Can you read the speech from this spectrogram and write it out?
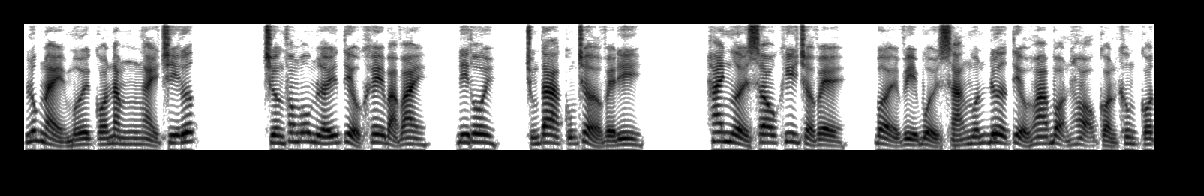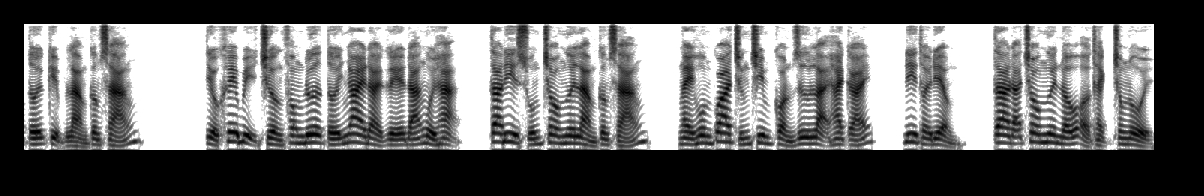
lúc này mới có 5 ngày chi ước. Trường Phong ôm lấy tiểu khê bả vai, đi thôi, chúng ta cũng trở về đi. Hai người sau khi trở về, bởi vì buổi sáng muốn đưa tiểu hoa bọn họ còn không có tới kịp làm cơm sáng. Tiểu khê bị Trường Phong đưa tới nhai đài ghế đá ngồi hạ, ta đi xuống cho ngươi làm cơm sáng, ngày hôm qua trứng chim còn dư lại hai cái, đi thời điểm, ta đã cho ngươi nấu ở thạch trong nồi.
